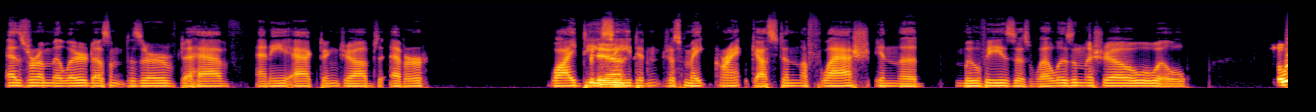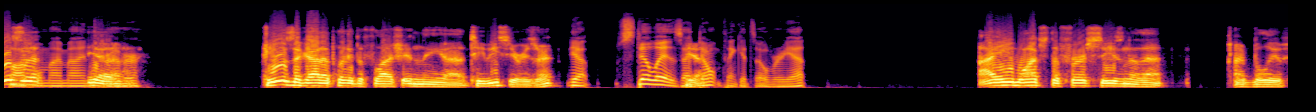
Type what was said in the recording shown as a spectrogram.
Ezra Miller doesn't deserve to have any acting jobs ever. Why DC Yeah. didn't just make Grant Gustin the Flash in the movies as well as in the show will boggle my mind yeah. forever. he was the guy that played the Flash in the uh, TV series, right? Yep, still is. I don't think it's over yet. I watched the first season of that, I believe,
